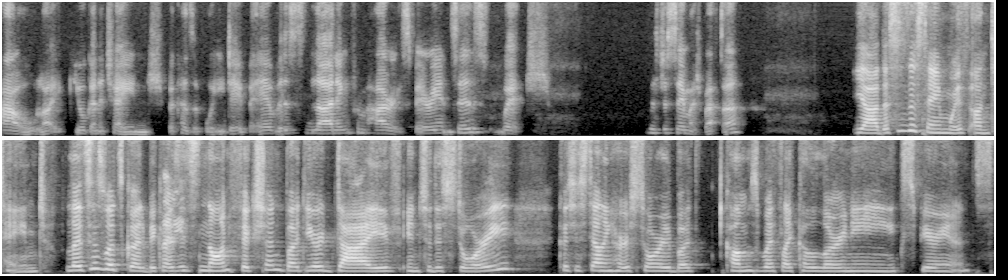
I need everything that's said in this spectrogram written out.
how like you're going to change because of what you do. But it was learning from her experiences, which was just so much better. Yeah, this is the same with Untamed. This is what's good because it's nonfiction, but your dive into the story because she's telling her story, but comes with like a learning experience.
